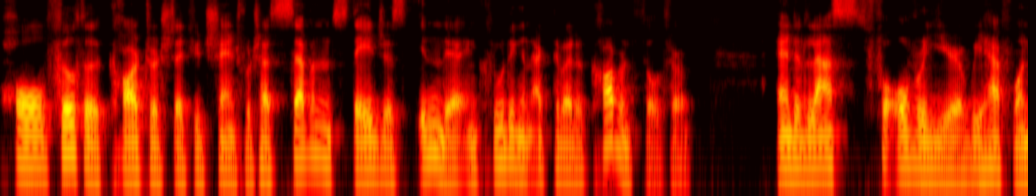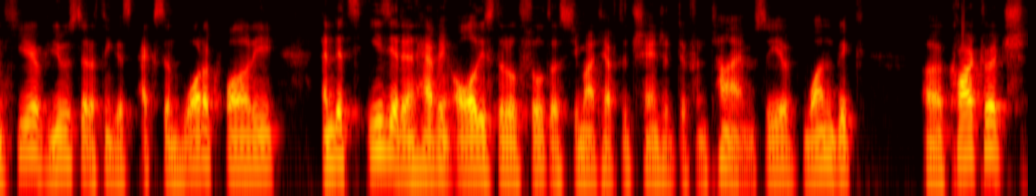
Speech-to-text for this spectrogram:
whole filter cartridge that you change, which has seven stages in there, including an activated carbon filter. And it lasts for over a year. We have one here. I've used it. I think it's excellent water quality. And it's easier than having all these little filters you might have to change at different times. So you have one big uh, cartridge.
